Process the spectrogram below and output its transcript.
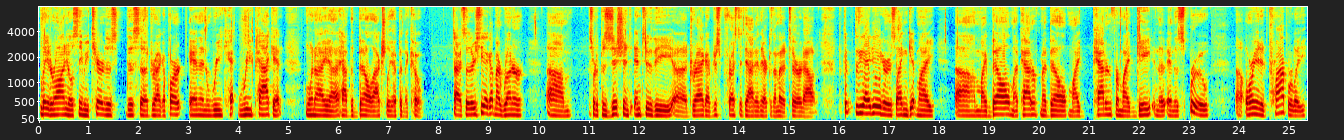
Later on you'll see me tear this, this uh, drag apart and then re repack it when I uh, have the bell actually up in the cope. All right, so there you see I got my runner um, sort of positioned into the uh, drag. I've just pressed it down in there because I'm going to tear it out. But the, the, idea here is so I can get my uh, my bell, my pattern for my bell, my pattern for my gate and the, and the sprue uh, oriented properly.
